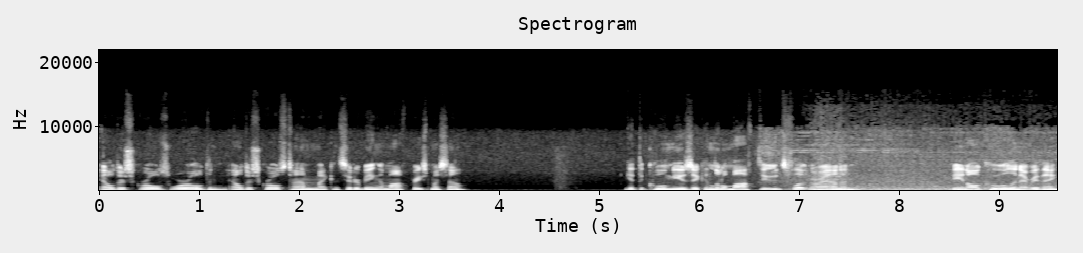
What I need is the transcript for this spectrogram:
Elder Scrolls world and Elder Scrolls time, I might consider being a moth priest myself. Get the cool music and little moth dudes floating around and being all cool and everything.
